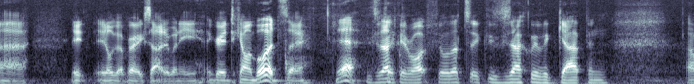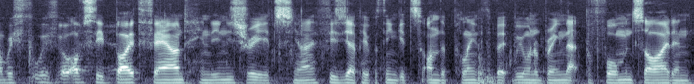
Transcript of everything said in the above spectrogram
uh, it, it all got very excited when he agreed to come on board. So yeah, Exactly right, Phil. That's exactly the gap, and uh, we've we've obviously both found in the industry it's you know physio people think it's on the plinth, but we want to bring that performance side and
